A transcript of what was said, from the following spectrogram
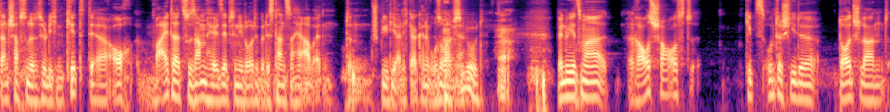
dann schaffst du natürlich einen Kit, der auch weiter zusammenhält, selbst wenn die Leute über Distanz nachher arbeiten. Dann spielt die eigentlich gar keine große Rolle Absolut, mehr. ja. Wenn du jetzt mal rausschaust, gibt's Unterschiede Deutschland,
